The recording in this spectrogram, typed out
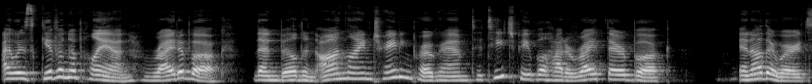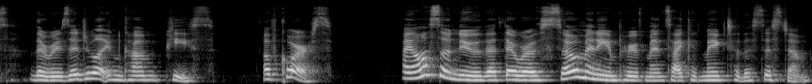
I was given a plan write a book, then build an online training program to teach people how to write their book. In other words, the residual income piece. Of course. I also knew that there were so many improvements I could make to the system.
